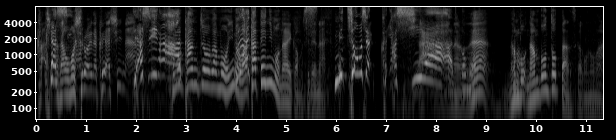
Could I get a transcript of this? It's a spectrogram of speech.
川島さん悔しいな面白いな、悔しいな。悔しいそなの感情がもう今若手にもないかもしれない。めっちゃ面白い悔しいわとか思う。ね。何本、何本取ったんですか、この前。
